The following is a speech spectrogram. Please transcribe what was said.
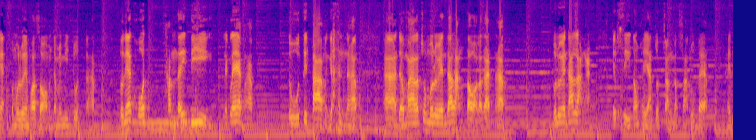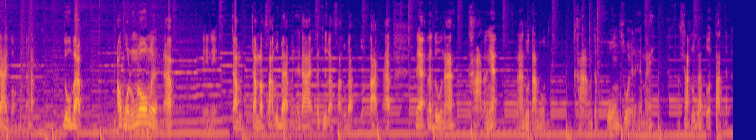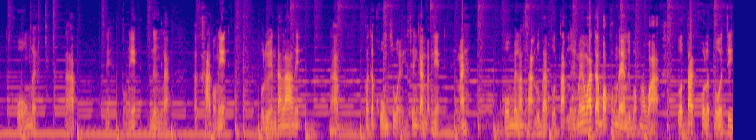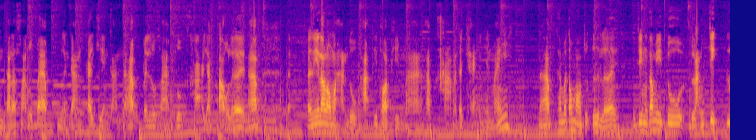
เนี่ยตรงบริเวณพศมันจะไม่มีจุดนะครับ ตัวนี้โค้ดทำได้ดีแรกๆนะครับ ดูติดตามเหมือนกันนะครับอ่าเดี๋ยวมารับชมบริเวณด้านหลังต่อแล้วกันนะครับ บริเวณด้านหลังอะ FC ต้องพยายามจดจำลักษณะรูปแบบให้ได้ก่อนนะครับ ดูแบบเอาหัวโล่งๆเลยนะครับนี่นี่จำจำลักษณะรูปแบบมันให้ได้ ก็คือลักษณะรูปแบบของตัวตัดนะครับ เนี่ยเราดูนะ ขาตรงเนี้ยนะดูตามผม ขามันจะโค้งสวยเลยเห็นไหม ลักษณะรูปแบบตัวตัดเนี่ยโค้งเลยนะครับนี่ตรงนี้หนึ่งละแล้วขาตรงนี้บริเวณด้านล่างนี่นะครับ ก็จะโค้งสวยเช่นกันแบบนี้เห็นไหมโค้งเป็นลักษณะรูปแบบตัวตัดเลย ไม่ว่าจะบล็อกทองแดงหรือบล็อกมาวะตัวตัดคนละตัวจริงแต่ลักษณะรูปแบบเหมือนกันใกล้เคียงกันนะครับ เป็นรูปร่างรูปขายักเต่าเลยนะครับแล้วนี้เราลองมาหันดูพระที่ทอดพิมพ์มานะครับ ขามันจะแข็งเห็นไหมนะครับถ้าไม่ต้องมองจุดอื่นเลย จริงๆ มันก็มีดูหลังจิกหลุ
